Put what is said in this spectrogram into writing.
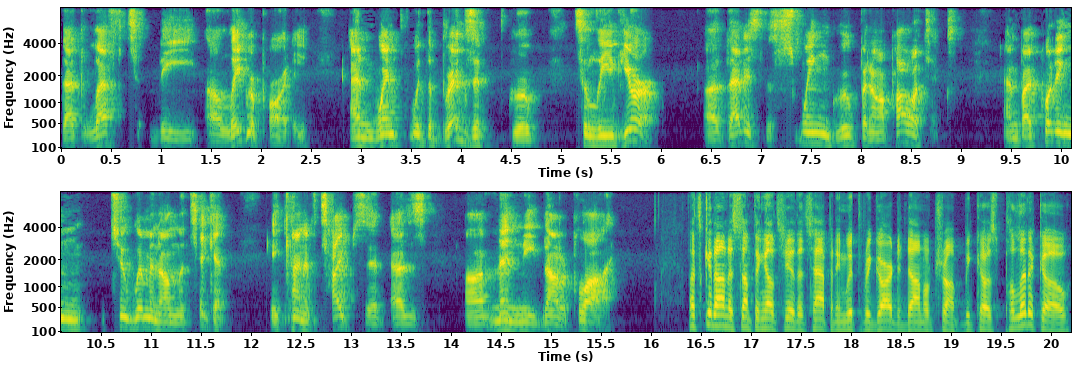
that left the uh, Labour Party and went with the Brexit group to leave Europe. Uh, that is the swing group in our politics. And by putting two women on the ticket, it kind of types it as uh, men need not apply. Let's get on to something else here that's happening with regard to Donald Trump because Politico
